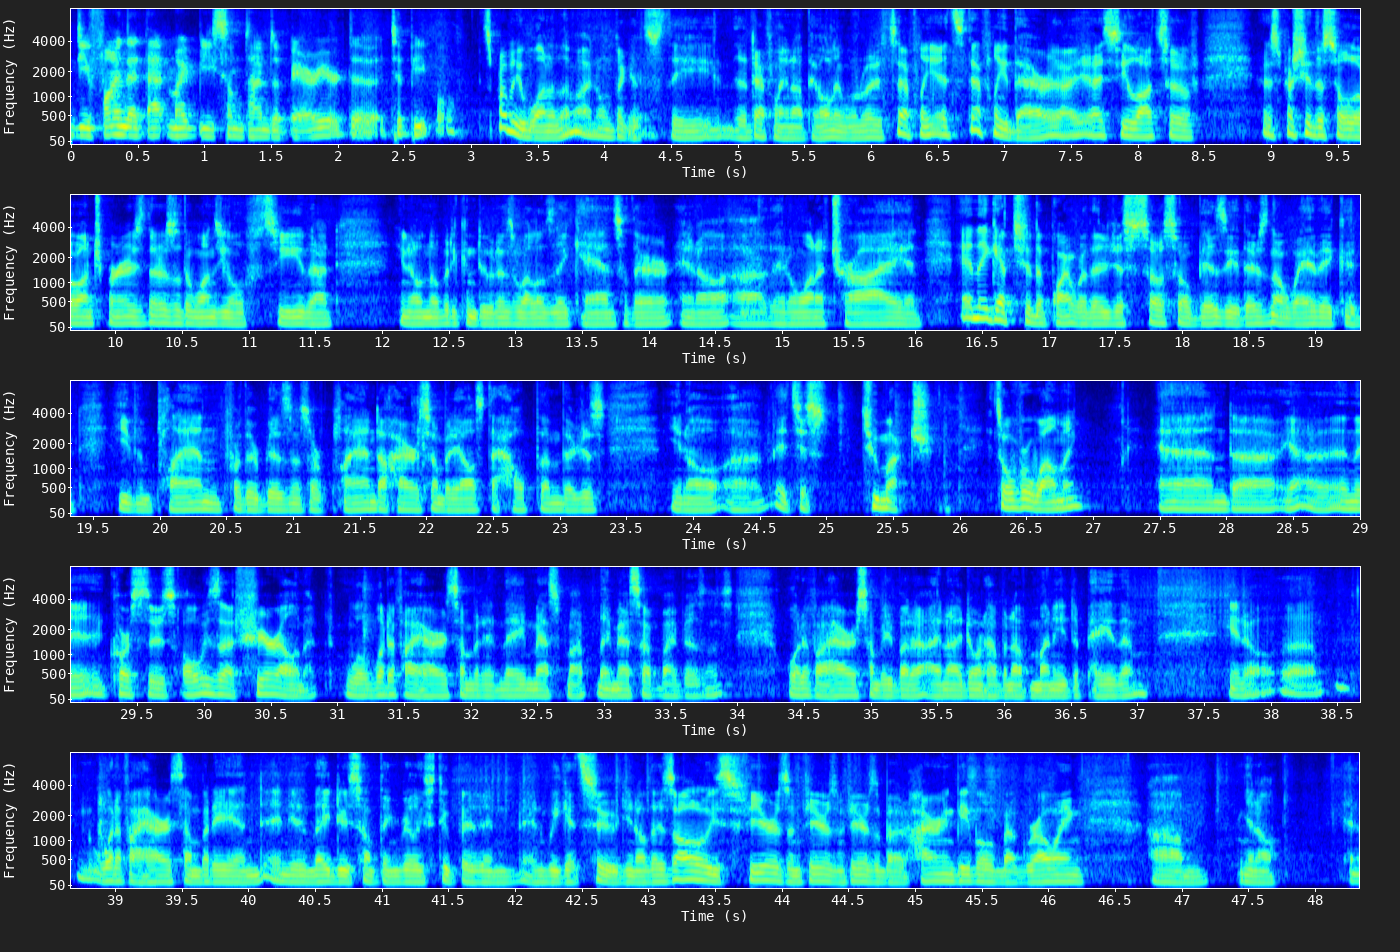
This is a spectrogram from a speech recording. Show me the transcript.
do you find that that might be sometimes a barrier to, to people? It's probably one of them. I don't think it's the definitely not the only one, but it's definitely it's definitely there. I, I, see lots of, especially the solo entrepreneurs. Those are the ones you'll see that, you know, nobody can do it as well as they can, so they're you know uh, they don't want to try, and and they get to the point where they're just so so busy. There's no way they could even plan for their business or plan to hire somebody else to help them. They're just, you know, uh, it's just too much. It's overwhelming and uh, yeah, and the, of course, there's always that fear element. Well, what if I hire somebody and they mess up? They mess up my business. What if I hire somebody but I, and I don't have enough money to pay them? You know, uh, what if I hire somebody and, and you know, they do something really stupid and, and we get sued? You know, there's always fears and fears and fears about hiring people, about growing. Um, you know,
